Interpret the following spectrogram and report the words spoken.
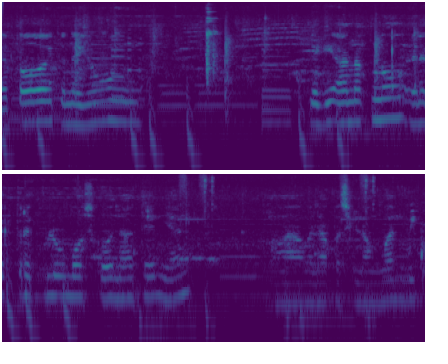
Ito, ito na yung naging anak no electric blue Moscow natin yan. Wala pa silang one week.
